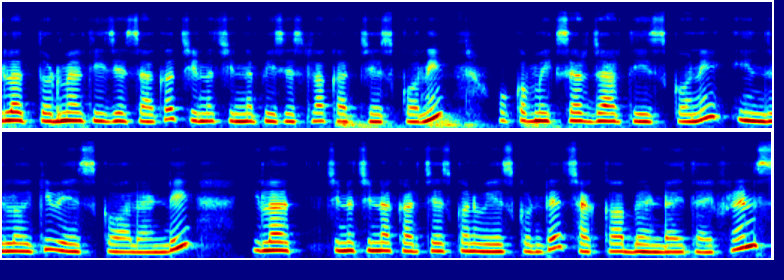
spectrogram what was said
ఇలా తొడిమేలు తీసేసాక చిన్న చిన్న పీసెస్లా కట్ చేసుకొని ఒక మిక్సర్ జార్ తీసుకొని ఇందులోకి వేసుకోవాలండి. ఇలా చిన్న చిన్న కట్ చేసుకొని వేసుకుంటే చక్కగా బ్లెండ్ అవుతాయి ఫ్రెండ్స్.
